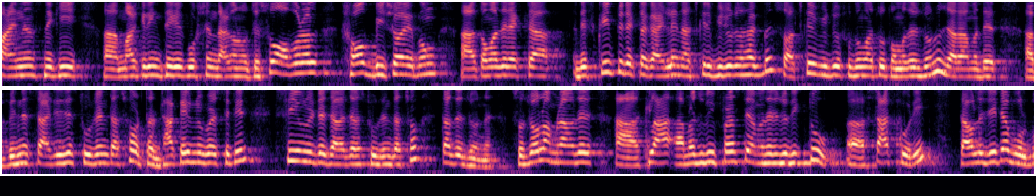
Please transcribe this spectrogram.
ফাইন্যান্স নাকি মার্কেটিং থেকে কোশ্চেন দেখানো হচ্ছে? সো ওভারঅল সব বিষয় এবং তোমাদের একটা ডিসক্রিপ্টেড একটা গাইডলাইন আজকের ভিডিওটা থাকবে। সো আজকের ভিডিও শুধুমাত্র তোমাদের জন্য। যারা আমাদের বিজনেস স্টাডিজের স্টুডেন্ট আছো, অর্থাৎ ঢাকা ইউনিভার্সিটির সি ইউনিটে যারা যারা স্টুডেন্ট আছো, তাদের জন্য। সো চলো আমরা আমাদের ক্লা আমরা যদি ফার্স্টে আমাদের যদি একটু স্টার্ট করি, তাহলে যেটা বলব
